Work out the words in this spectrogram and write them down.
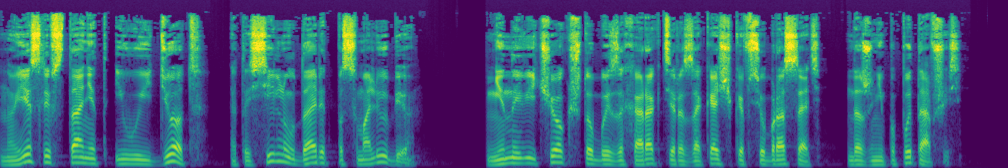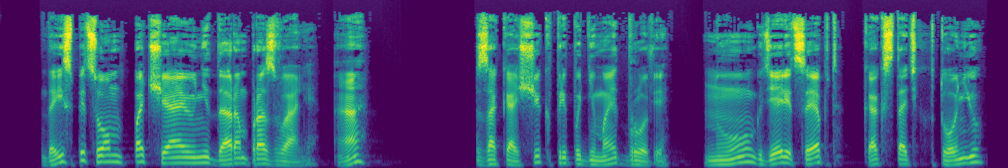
Но если встанет и уйдет, это сильно ударит по самолюбию, не новичок, чтобы из-за характера заказчика все бросать, даже не попытавшись. Да и спецом по чаю недаром прозвали, а? Заказчик приподнимает брови. «Ну, где рецепт? Как стать хтонью?»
